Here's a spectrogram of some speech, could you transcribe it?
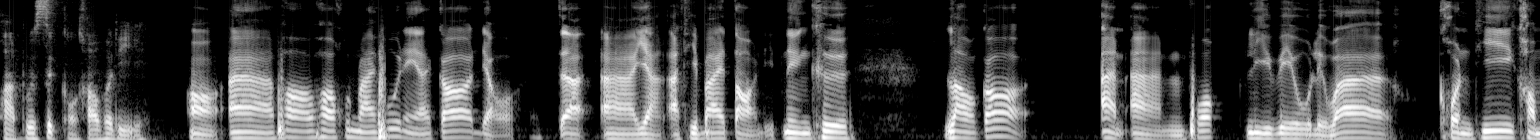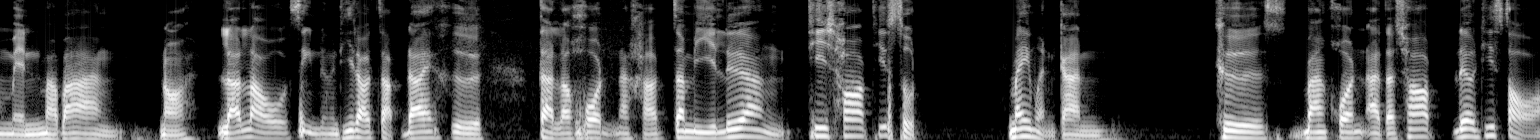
ความรู้สึกของเขาพอดีอ๋ออ่าพอพอคุณไม้พูดเนี่ยก็เดี๋ยวจะอ่าอยากอธิบายต่อนิดนึงคือ เราก็อ่านอ่านพวกรีวิวหรือว่าคนที่คอมเมนต์มาบ้างเนาะแล้วเราสิ่งหนึ่งที่เราจับได้คือ แต่ละคนนะครับจะมีเรื่องที่ชอบที่สุดไม่เหมือนกัน คือบางคนอาจจะชอบเรื่องที่สอง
